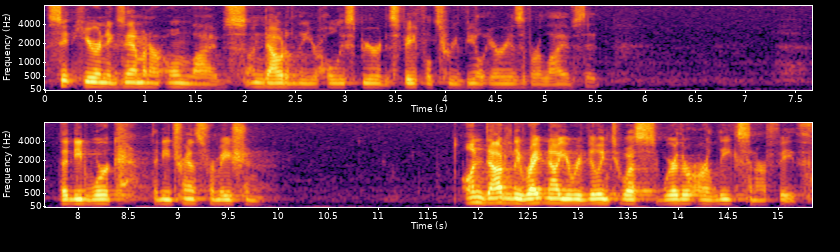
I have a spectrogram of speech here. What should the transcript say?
sit here and examine our own lives, undoubtedly your Holy Spirit is faithful to reveal areas of our lives that, that need work, that need transformation. Undoubtedly, right now, you're revealing to us where there are leaks in our faith.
